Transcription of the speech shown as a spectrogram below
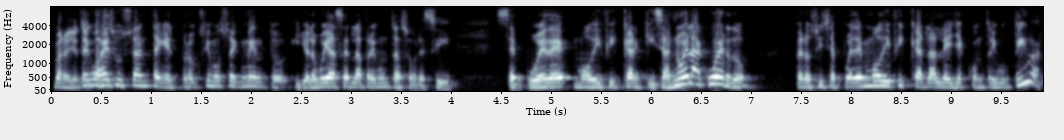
Bueno, yo tengo a Jesús Santa en el próximo segmento y yo le voy a hacer la pregunta sobre si se puede modificar, quizás no el acuerdo, pero si se pueden modificar las leyes contributivas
